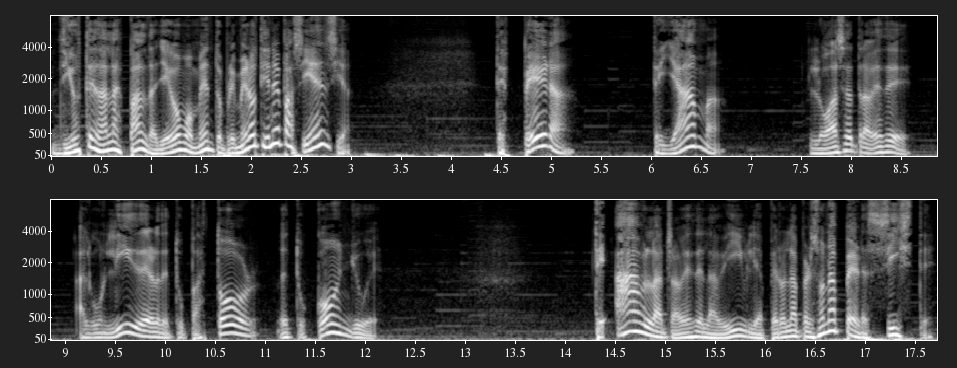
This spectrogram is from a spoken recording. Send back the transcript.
Dios te da la espalda, llega un momento, primero tiene paciencia, te espera, te llama, lo hace a través de algún líder, de tu pastor, de tu cónyuge, te habla a través de la Biblia, pero la persona persiste.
